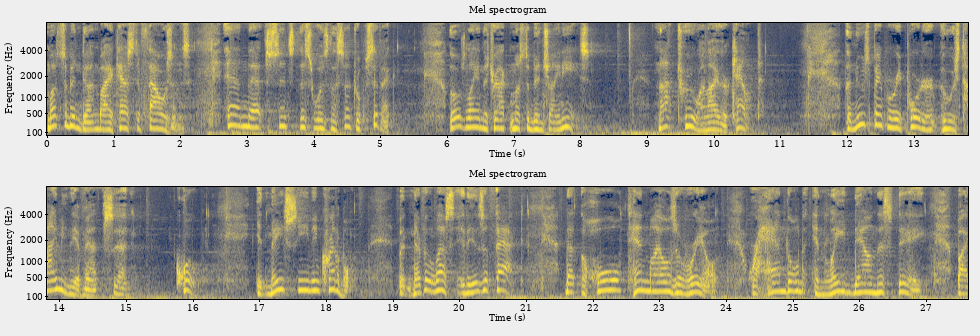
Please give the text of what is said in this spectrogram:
must have been done by a cast of thousands, and that since this was the Central Pacific, those laying the track must have been Chinese. Not true on either count. The newspaper reporter who was timing the event said, quote, It may seem incredible, but nevertheless it is a fact that the whole 10 miles of rail were handled and laid down this day by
